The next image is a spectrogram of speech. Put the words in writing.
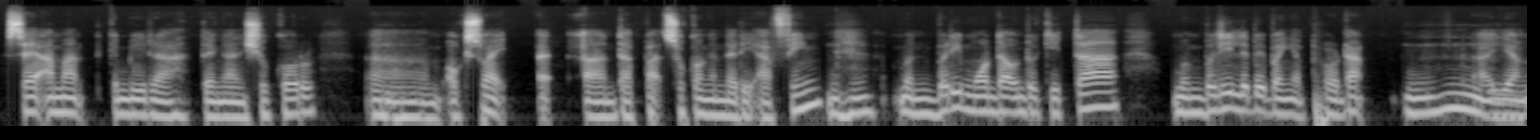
saya amat gembira dengan syukur um, Oxwhite uh, dapat sokongan dari Afin Mhm. memberi modal untuk kita membeli lebih banyak produk Mhm. uh, yang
